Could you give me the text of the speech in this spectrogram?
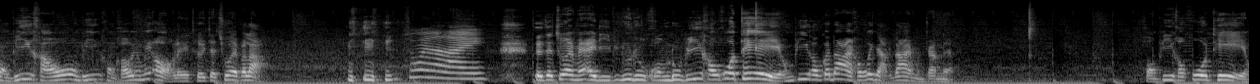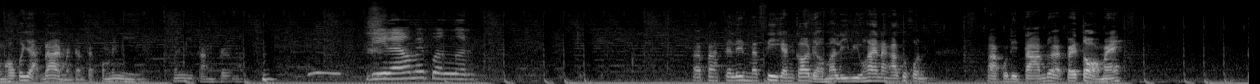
ของพี่เขาของพี่ของเขายังไม่ออกเลย เธอจะช่วยปะล่ะ ช่วยอะไร เธอจะช่วยไหมไอดีดูดูของดูพี่เขาโคตรเท่ของพี่เขาก็ได้เขาก็อยากได้เหมือนกันเนี่ยของพี่เขาโคตรเท่ของเขาก็อยากได้เหมือนกันแต่เขาไม่มีไม่มีตังค์เติมดีแล้วไม่เปลืองเงินไปไปไปเล่นแมสซี่กันก็เดี๋ยวมารีวิวให้นะครับทุกคนฝากกดติดตามด้วยไปต่อไหมไป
